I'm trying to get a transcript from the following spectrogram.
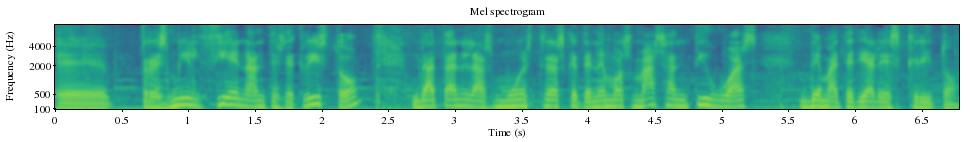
eh, 3.100 antes de Cristo, datan las muestras que tenemos más antiguas de material escrito.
